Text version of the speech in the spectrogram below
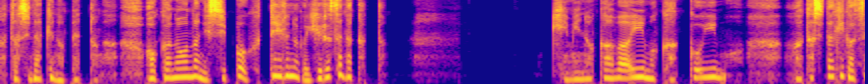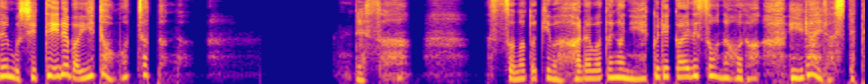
私だけのペットが他の女に尻尾を振っているのが許せなかった。君の可愛いもかっこいいも私だけが全部知っていればいいと思っちゃったんだでさその時は腹渡が煮えくり返りそうなほどイライラしてて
